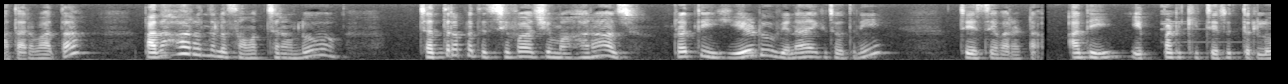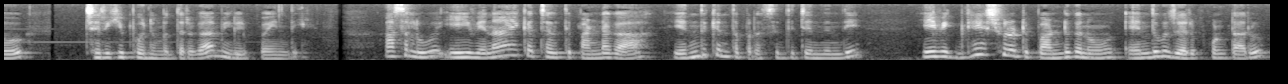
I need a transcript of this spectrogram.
ఆ తర్వాత పదహారు వందల సంవత్సరంలో ఛత్రపతి శివాజీ మహారాజ్ ప్రతి ఏడు వినాయక చవితిని చేసేవారట. అది ఇప్పటికీ చరిత్రలో చెరిగిపోని ముద్రగా మిగిలిపోయింది. అసలు ఈ వినాయక చవితి పండగ ఎందుకింత ప్రసిద్ధి చెందింది? ఈ విఘ్నేశ్వరుడి పండుగను ఎందుకు జరుపుకుంటారు?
